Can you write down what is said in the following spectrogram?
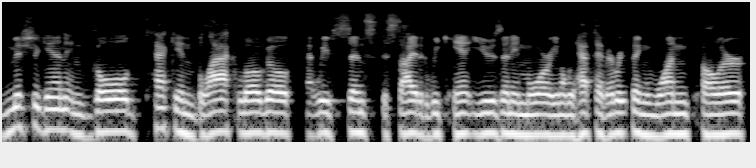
Michigan in gold, Tech in black logo that we've since decided we can't use anymore. You know, we have to have everything one color.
